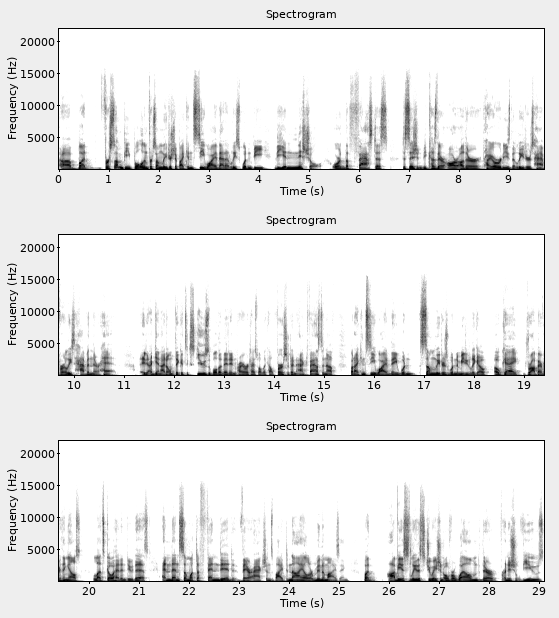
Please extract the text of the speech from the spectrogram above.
Uh, but for some people and for some leadership, I can see why that at least wouldn't be the initial or the fastest decision because there are other priorities that leaders have or at least have in their head again, I don't think it's excusable that they didn't prioritize public health first or didn't act fast enough, but I can see why they wouldn't, some leaders wouldn't immediately go, okay, drop everything else. Let's go ahead and do this. And then somewhat defended their actions by denial or minimizing. But obviously, the situation overwhelmed their initial views.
